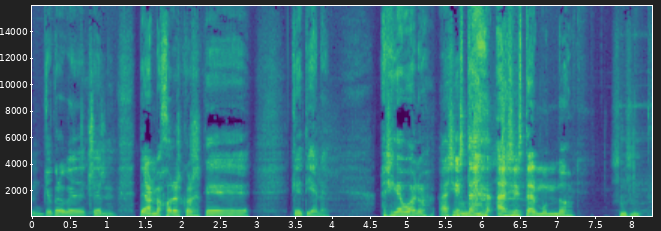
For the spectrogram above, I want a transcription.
yo creo que es sí. de las mejores cosas que, que tiene. Así que bueno, así está, así está el mundo.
